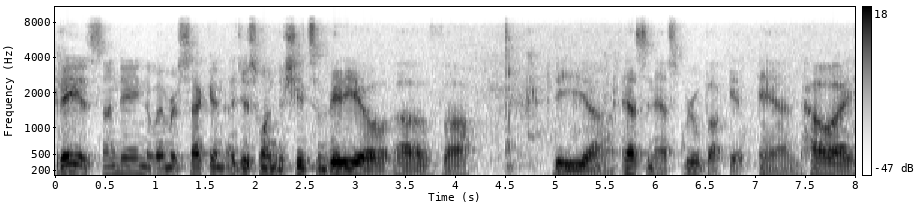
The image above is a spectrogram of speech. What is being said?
Today is Sunday, November 2nd. I just wanted to shoot some video of uh, the uh, S&S brew bucket and how I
